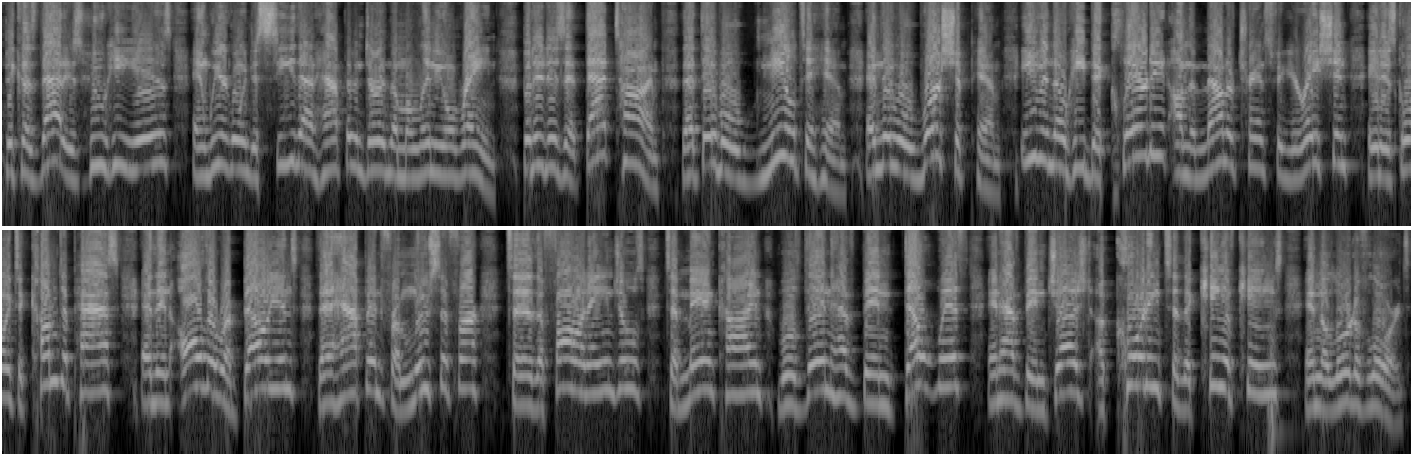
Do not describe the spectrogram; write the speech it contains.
because that is who he is, and we are going to see that happen during the millennial reign. But it is at that time that they will kneel to him and they will worship him, even though he declared it on the Mount of Transfiguration. It is going to come to pass, and then all the rebellions that happened from Lucifer to the fallen angels to mankind will then have been dealt with and have been been judged according to the King of Kings and the Lord of Lords.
